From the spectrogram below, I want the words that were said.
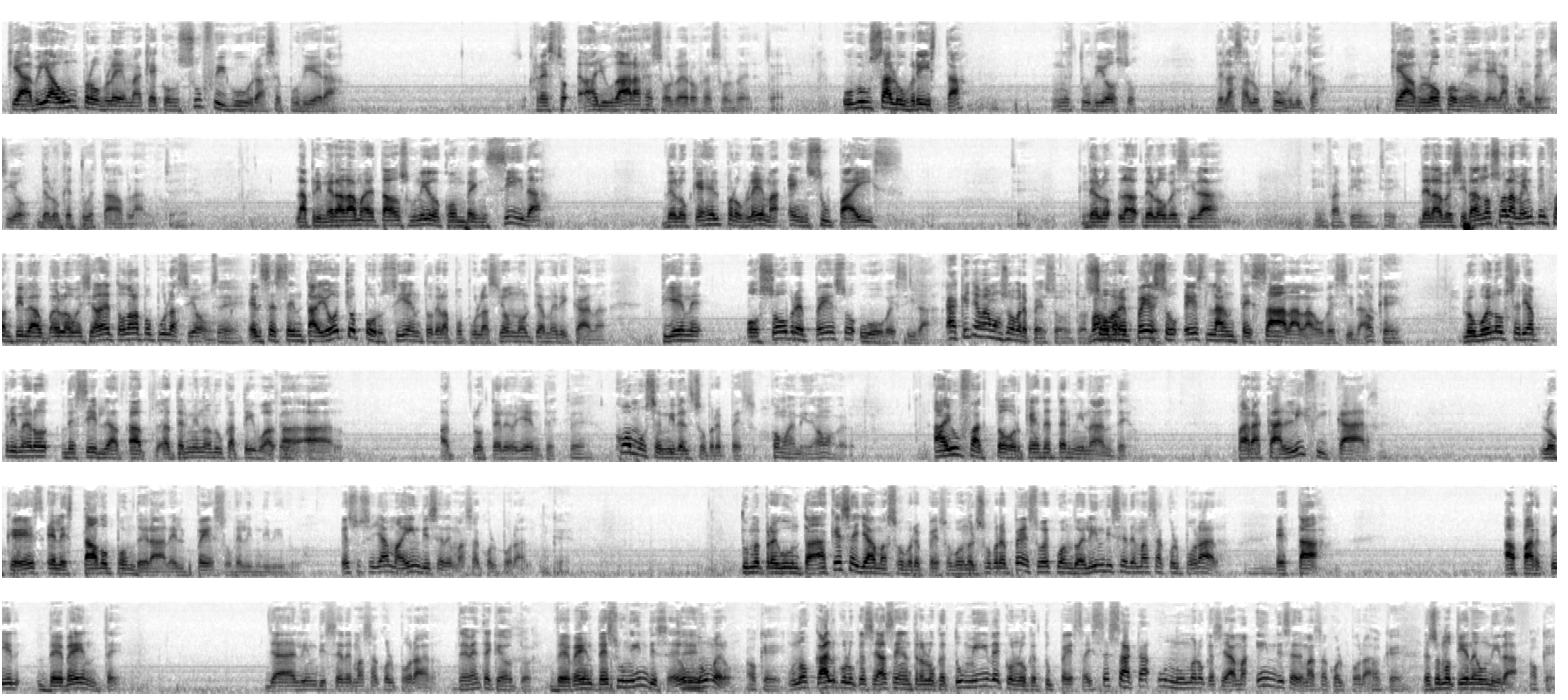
que había un problema que con su figura se pudiera ayudar a resolver o resolver. Sí. Hubo un salubrista, un estudioso de la salud pública, que habló con ella y la convenció de lo que tú estás hablando. Sí. La primera dama de Estados Unidos convencida de lo que es el problema en su país, Sí. De, lo- la, de la obesidad. Infantil, sí. De la obesidad no solamente infantil, la, la obesidad de toda la población. El 68% de la población norteamericana tiene o sobrepeso u obesidad. ¿A qué llamamos sobrepeso, doctor? Vamos a- Sobrepeso es la antesala a la obesidad. Lo bueno sería primero decirle a, a- a término educativo a, los teleoyentes Sí. cómo se mide el sobrepeso. ¿Cómo se mide? Vamos a ver. Hay un factor que es determinante para calificar lo que es el estado ponderal, el peso del individuo. Eso se llama índice de masa corporal. Ok. Tú me preguntas, ¿a qué se llama sobrepeso? Bueno, el sobrepeso es cuando el índice de masa corporal está a partir de 20, ya el índice de masa corporal, ¿De 20 qué, doctor? de 20 es un índice, es un número. Ok. Unos cálculos que se hacen entre lo que tú mides con lo que tú pesas y se saca un número que se llama índice de masa corporal. Ok. Eso no tiene unidad. Ok.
